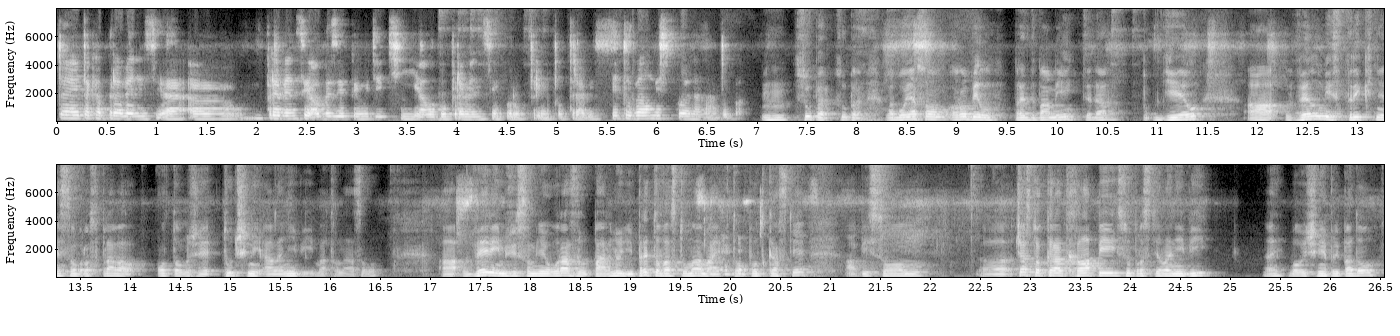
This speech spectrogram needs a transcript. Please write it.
to je aj taká prevencia, uh, prevencia obezity u detí alebo prevencia porúk príjmu potravy. Je to veľmi spojená nádoba. Mm, super, super. Lebo ja som robil pred vami, teda diel a veľmi striktne som rozprával o tom, že tučný a lenivý má to názov. A verím, že som neurazil pár ľudí, preto vás tu mám aj v tom podcaste, aby som... Eh, častokrát chlapi sú proste leniví, ne, vo väčšine prípadov,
